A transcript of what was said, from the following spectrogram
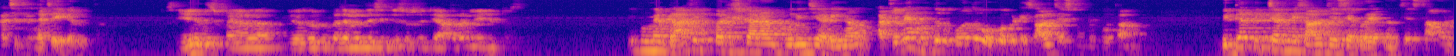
ఖచ్చితంగా చేయగలుగుతాం. ఏం చెప్తుంది ఫైనల్గా నియోజకవర్గ ప్రజలను ఉద్దేశించి సొసైటీ ఆధ్వర్యంలో ఏం ఇప్పుడు మేము ట్రాఫిక్ పరిష్కారం గురించి అడిగినాము. అట్లనే ముందుకు పోతూ ఒక్కొక్కటి సాల్వ్ చేసుకుంటూ పోతాము. బిగ్గర్ పిక్చర్ని సాల్వ్ చేసే ప్రయత్నం చేస్తామని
